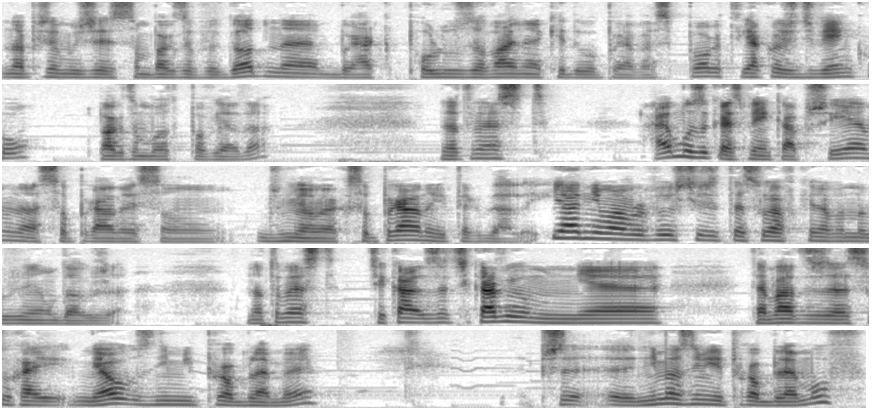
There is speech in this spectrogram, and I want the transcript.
napisał mi, że są bardzo wygodne, brak poluzowania, kiedy uprawia sport, jakość dźwięku bardzo mu odpowiada. Natomiast a muzyka jest miękka, przyjemna, soprany są, brzmią jak soprany i tak dalej. Ja nie mam wątpliwości, że te słuchawki na pewno brzmią dobrze. Natomiast cieka- zaciekawił mnie temat, że słuchaj, miał z nimi problemy, przy, y, nie miał z nimi problemów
